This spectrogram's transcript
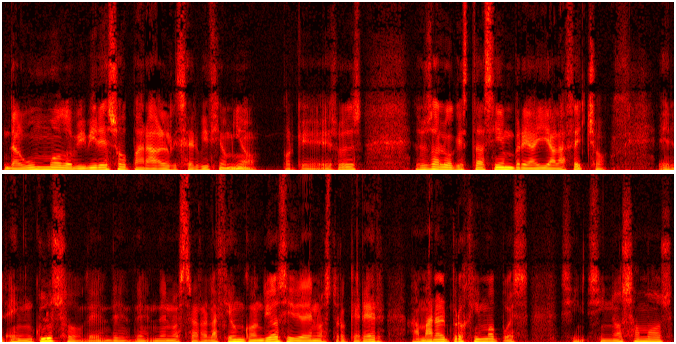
de algún modo vivir eso para el servicio mío, porque eso es, eso es algo que está siempre ahí al acecho. El, e incluso de- de nuestra relación con Dios y de nuestro querer amar al prójimo, pues si, si no somos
